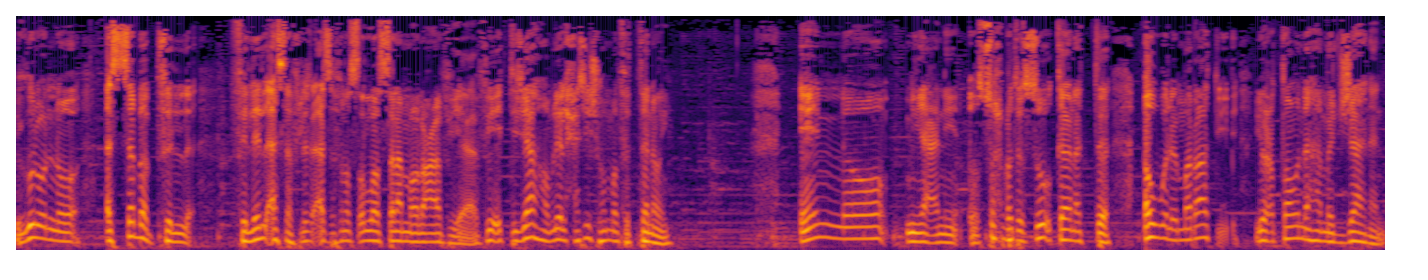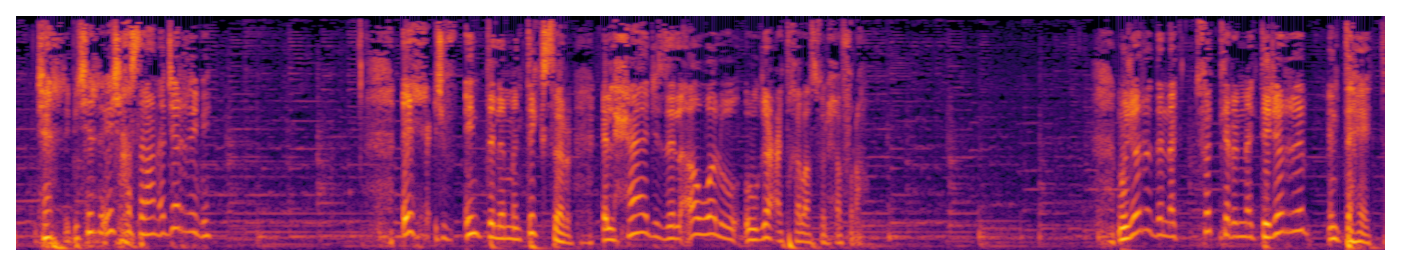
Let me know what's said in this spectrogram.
يقولوا إنه السبب في ال... في للأسف للأسف نسأل الله السلامة والعافية في اتجاههم للحشيش هم في الثانوي. إنه يعني صحبة السوء كانت أول المرات يعطونها مجانا. جربي جربي إيش خسران؟ أجربي. إيش شوف أنت لما تكسر الحاجز الأول وقعت خلاص في الحفرة. مجرد إنك تفكر إنك تجرب انتهيت.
